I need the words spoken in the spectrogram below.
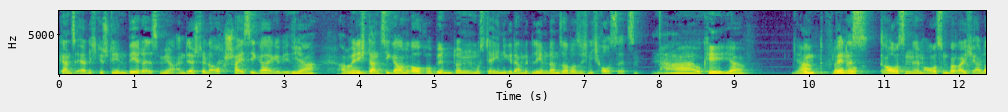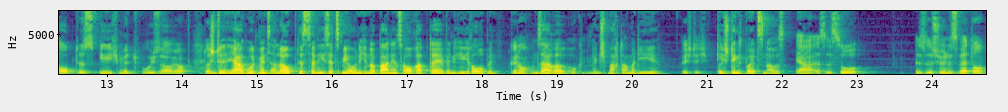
ganz ehrlich gestehen, wäre es mir an der Stelle auch scheißegal gewesen. ja. Aber Wenn ich dann Zigarrenraucher bin, dann muss derjenige damit leben, dann soll er sich nicht raussetzen. ah, okay, ja. Ja, Und wenn auch. es draußen im Außenbereich erlaubt ist, gehe ich mit, wo ich sage, ja, dann Ja, gut, wenn es erlaubt ist, dann ich setze mich auch nicht in der Bahn ins Rauchabteil, wenn ich nicht Raucher bin. genau, Und sage, okay, Mensch, mach da mal die, richtig. die Und Stinkbolzen aus. ja, es ist so, es ist schönes Wetter.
